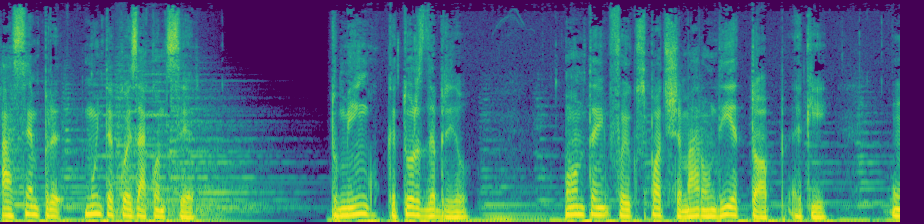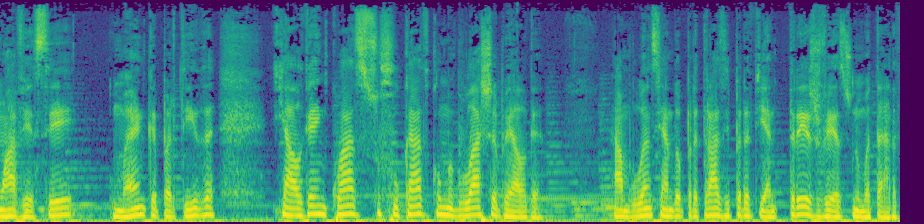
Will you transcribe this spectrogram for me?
há sempre muita coisa a acontecer. Domingo, 14 de abril. Ontem foi o que se pode chamar um dia top aqui. Um AVC, uma anca partida e alguém quase sufocado com uma bolacha belga. A ambulância andou para trás e para diante três vezes numa tarde.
